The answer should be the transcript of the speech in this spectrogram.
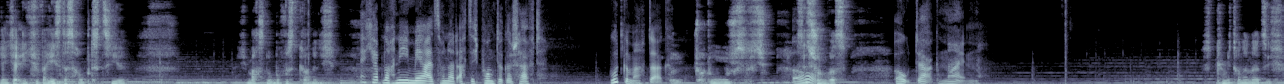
Ja, ja, ich weiß das Hauptziel. Ich mach's nur bewusst gerade nicht. Ich habe noch nie mehr als 180 Punkte geschafft. Gut gemacht, Doug. Äh, Ja, du, ich, ich, das Oh. ist schon was. Oh, Doug, nein. Ich kann mich dran erinnern, als ich.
